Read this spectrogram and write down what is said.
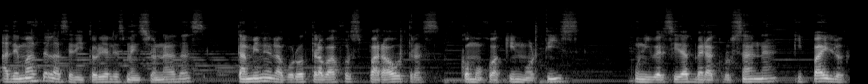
además de las editoriales mencionadas, también elaboró trabajos para otras, como Joaquín Mortiz, Universidad Veracruzana y Pilot.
